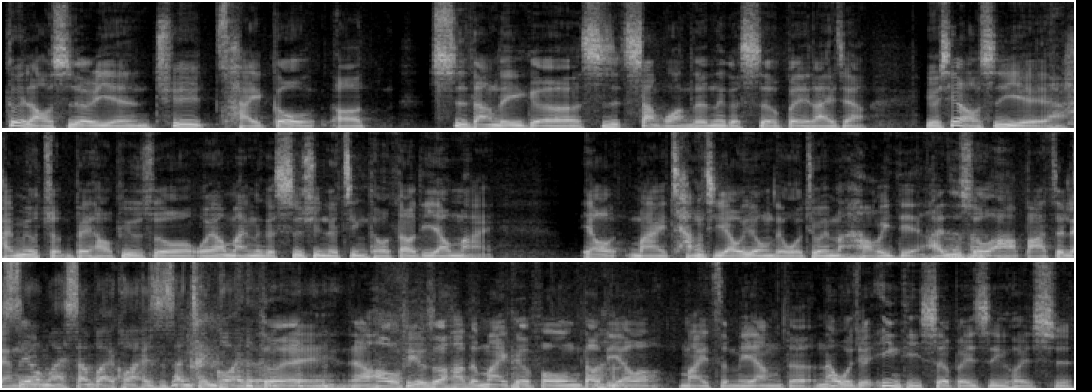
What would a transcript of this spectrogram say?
对老师而言，去采购呃适当的一个是上网的那个设备来讲，有些老师也还没有准备好。譬如说，我要买那个视讯的镜头，到底要买？要买长期要用的，我就会买好一点，还是说啊，把这两个是要买三百块还是三千块的？对，然后譬如说它的麦克风到底要买怎么样的？那我觉得硬体设备是一回事。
